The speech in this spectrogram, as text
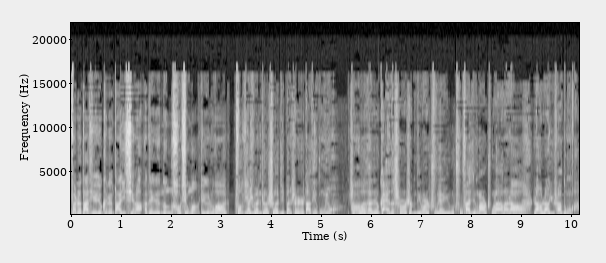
反正打铁就肯定打一起了啊。这个能好修吗？这个如果要重新它原车设计本身是打铁公用，只不过他就改的时候什么地方出现一个触发信号出来了，然后、哦然后让雨刷动了，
